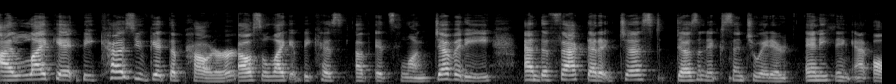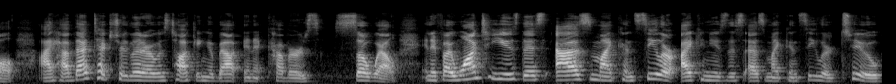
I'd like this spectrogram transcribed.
i like it because you get the powder. I also like it because of its longevity and the fact that it just doesn't accentuate anything at all. I have that texture that i was talking about and it covers so well. And if i want to use this as my concealer i can use this as my concealer too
